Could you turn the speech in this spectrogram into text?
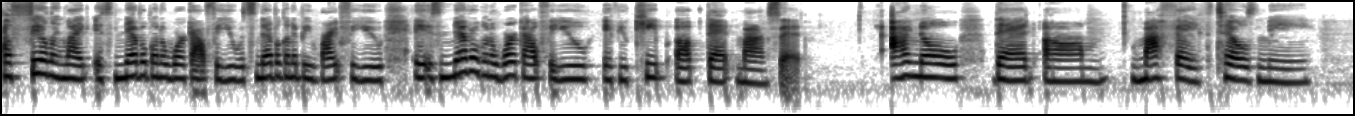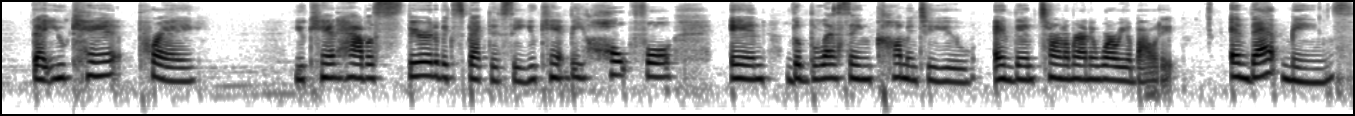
of feeling like it's never going to work out for you, it's never going to be right for you, it's never going to work out for you if you keep up that mindset. I know that um, my faith tells me that you can't pray you can't have a spirit of expectancy. You can't be hopeful in the blessing coming to you and then turn around and worry about it. And that means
